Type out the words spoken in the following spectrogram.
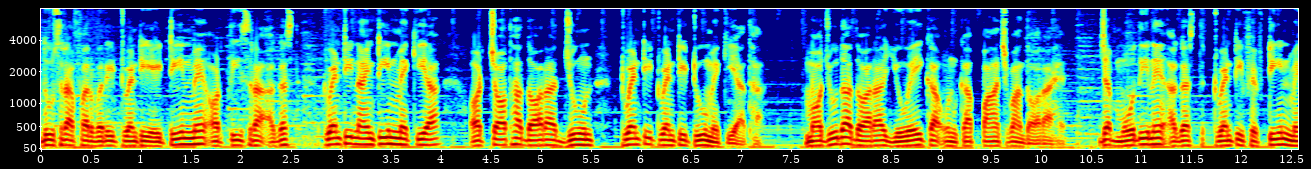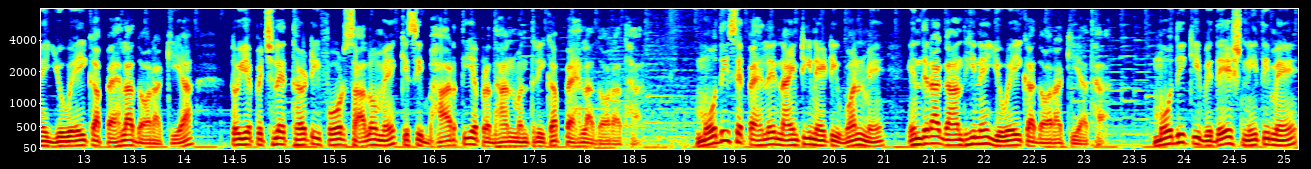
दूसरा फरवरी 2018 में और तीसरा अगस्त 2019 में किया और चौथा दौरा जून 2022 में किया था। मौजूदा दौरा यूएई का उनका पांचवां दौरा है। जब मोदी ने अगस्त 2015 में यूएई का पहला दौरा किया तो यह पिछले 34 सालों में किसी भारतीय प्रधानमंत्री का पहला दौरा था। मोदी से पहले 1981 में इंदिरा गांधी ने यूएई का दौरा किया था। मोदी की विदेश नीति में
